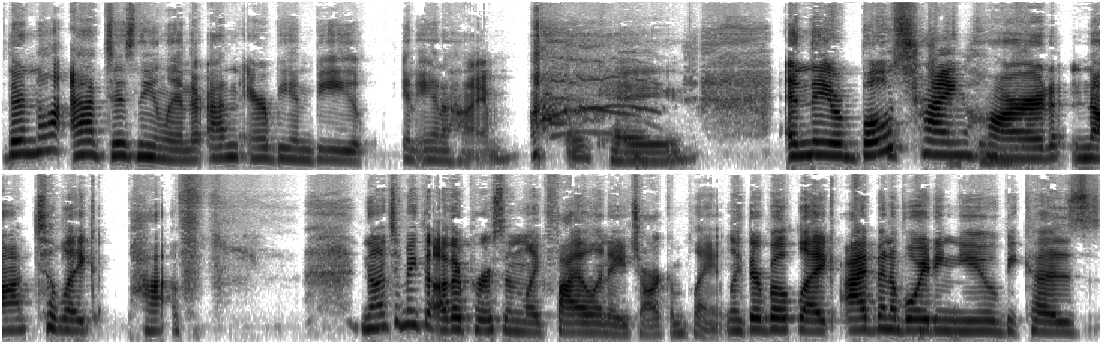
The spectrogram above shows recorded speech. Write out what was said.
They're not at Disneyland. They're at an Airbnb in Anaheim. Okay. and they are both trying hard not to like pop not to make the other person like file an HR complaint. Like they're both like, I've been avoiding you because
